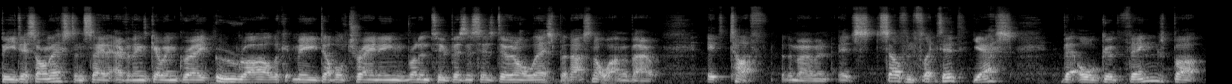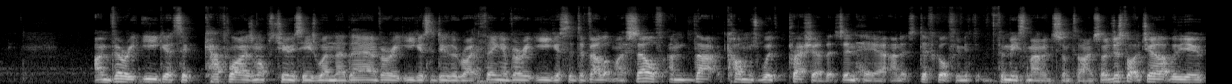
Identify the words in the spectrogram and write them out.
be dishonest and say that everything's going great, hoorah, look at me, double training, running two businesses, doing all this, but that's not what I'm about. It's tough at the moment. It's self-inflicted, yes, they're all good things, but I'm very eager to capitalize on opportunities when they're there. I'm very eager to do the right thing. I'm very eager to develop myself, and that comes with pressure that's in here, and it's difficult for me to, for me to manage sometimes. So I just thought I'd share that with you.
